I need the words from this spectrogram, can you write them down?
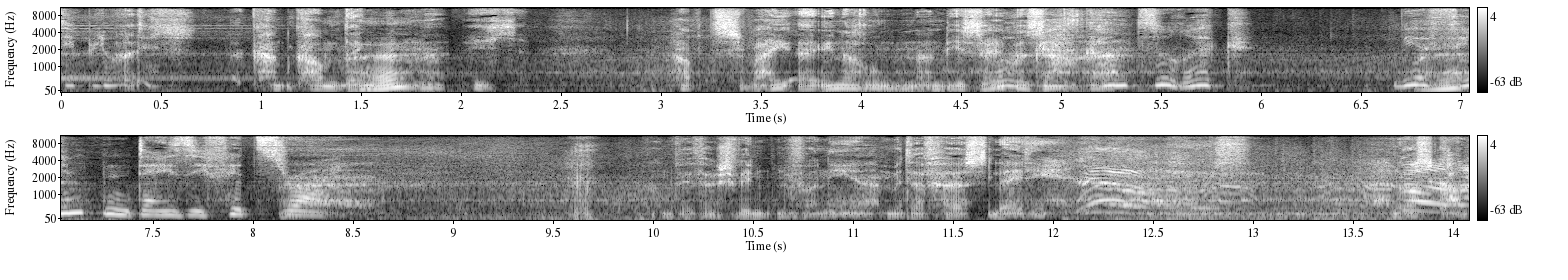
Sie blutet. Ich kann kaum denken. Hä? Ich habe zwei Erinnerungen an dieselbe Booker, Sache. Komm zurück. Wir Hä? finden Daisy Fitzroy. Und wir verschwinden von hier mit der First Lady. Los, komm.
